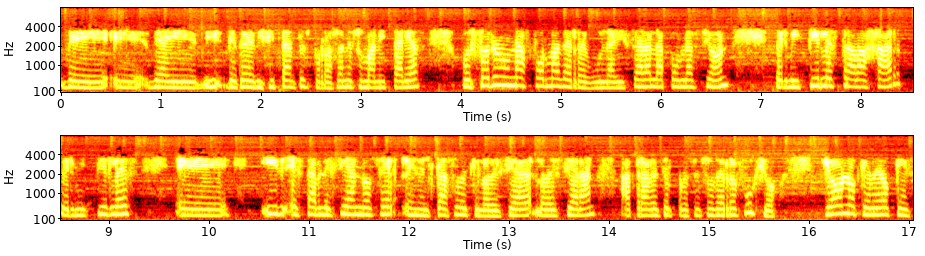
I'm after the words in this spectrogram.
de, eh, de, de, visitantes por razones humanitarias, pues fueron una forma de regularizar a la población, permitirles trabajar, permitirles eh, ir estableciéndose en el caso de que lo, desea, lo desearan a través del proceso de refugio. Yo lo que veo que es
